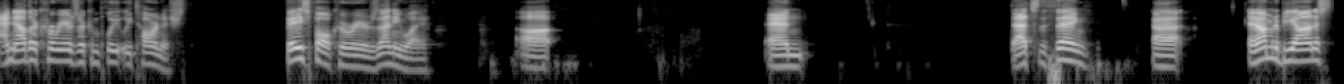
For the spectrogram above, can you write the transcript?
and now their careers are completely tarnished. Baseball careers, anyway. Uh, and that's the thing. Uh, and I'm going to be honest,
